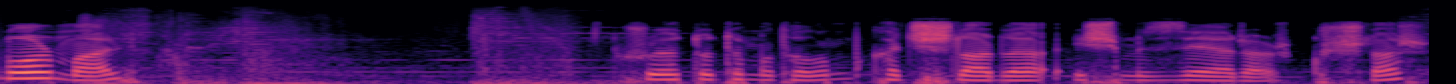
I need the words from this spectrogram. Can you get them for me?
normal. Şuraya totem atalım. Kaçışlarda işimize yarar kuşlar.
